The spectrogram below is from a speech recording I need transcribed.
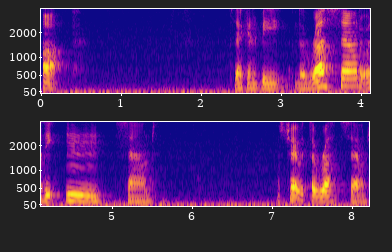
Up. Is that going to be the r sound or the m sound? Let's try it with the r sound.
